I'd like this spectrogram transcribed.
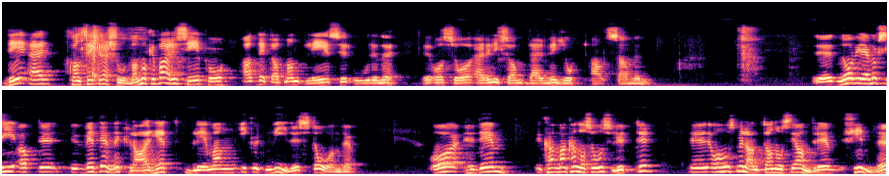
Det er konsekrasjon. Man må ikke bare se på at dette at man leser ordene, eh, og så er det liksom dermed gjort alt sammen. Eh, nå vil jeg nok si at eh, ved denne klarhet ble man ikke uten videre stående. Og det Man kan også hos Luther og hos Melanchthon og hos de andre finne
